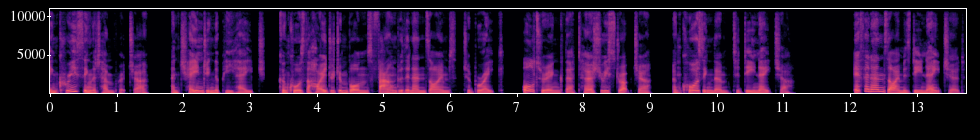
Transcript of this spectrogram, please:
Increasing the temperature and changing the pH can cause the hydrogen bonds found within enzymes to break, altering their tertiary structure and causing them to denature. If an enzyme is denatured,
